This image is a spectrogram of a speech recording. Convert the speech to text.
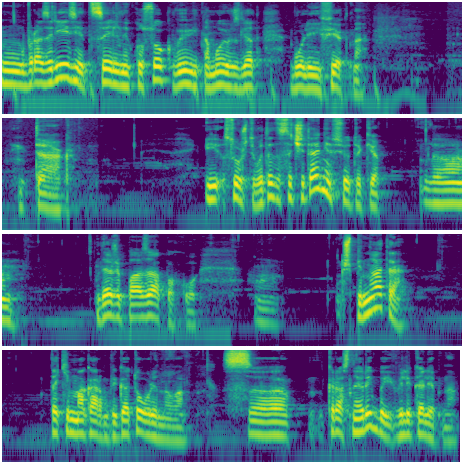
в разрезе цельный кусок выглядит, на мой взгляд, более эффектно. Так. И слушайте, вот это сочетание все-таки, э, даже по запаху э, шпината, таким макаром приготовленного, с э, красной рыбой великолепно.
